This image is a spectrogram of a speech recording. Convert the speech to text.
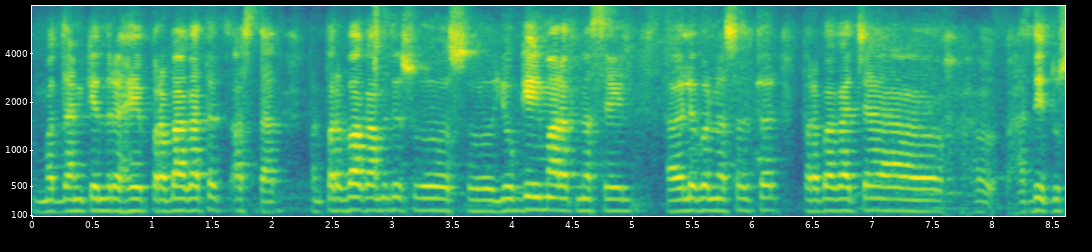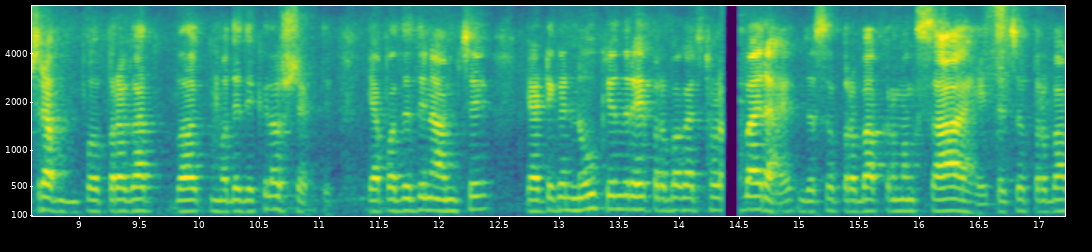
मतदान केंद्र हे प्रभागातच असतात. पण प्रभागामध्ये सु सु योग्य इमारत नसेल अवेलेबल नसेल तर प्रभागाच्या ह- हद्दीत दुसऱ्या प- प्रभागात भागमध्ये देखील असू शकते. या पद्धतीने आमचे या ठिकाणी नऊ केंद्र हे प्रभागाच्या थोडा बाहेर आहे जसं प्रभाग क्रमांक सहा आहे त्याचं प्रभाग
